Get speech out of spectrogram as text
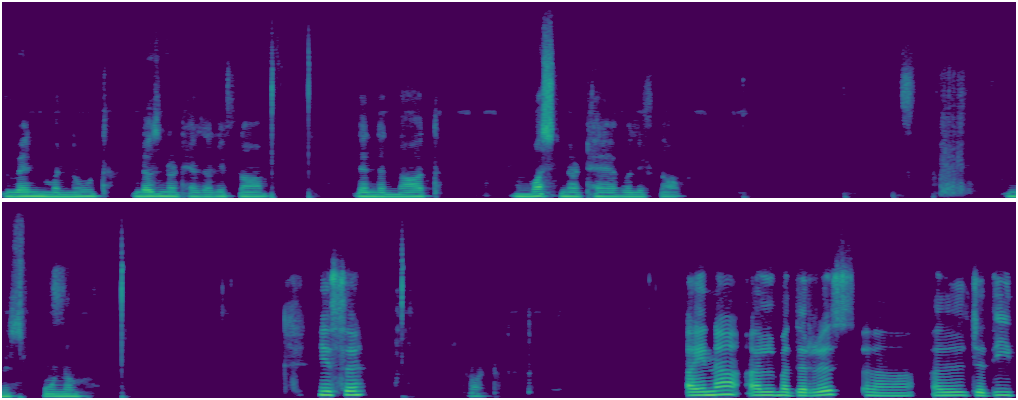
When manut does not has alif lam, then the naat must not have a lift norm. Miss Poonam. Yes, sir. Start. Aina al Madaris uh, al-Jadid.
